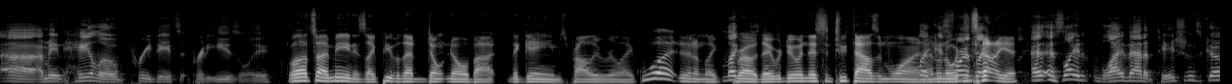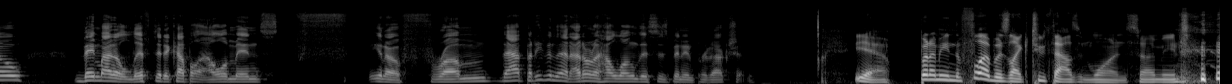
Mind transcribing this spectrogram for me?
uh, I mean, Halo predates it pretty easily. Well, that's what I mean. Is like people that don't know about the games probably were like, "What?" And I'm like, Like "Bro, they were doing this in 2001. Like, I don't know what as, to like, tell you." As, as live live adaptations go, they might have lifted a couple elements, f- you know, from that. But even then, I don't know how long this has been in production. Yeah, but I mean, the flood was like 2001, so I mean,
